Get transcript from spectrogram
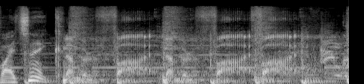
White Snake. Number 5, number 5, 5.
